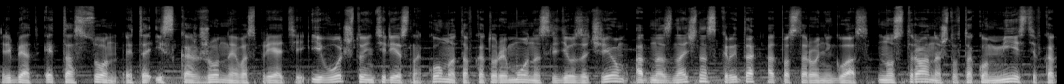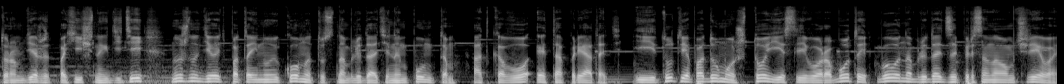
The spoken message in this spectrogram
Ребят, это сон, это искаженное восприятие. И вот что интересно, комната, в которой Мона следил за чревом, однозначно скрыта от посторонних глаз. Но странно, что в таком месте, в котором держат похищенных двухмесячных детей нужно делать потайную комнату с наблюдательным пунктом. От кого это прятать? И тут я подумал, что если его работой было наблюдать за персоналом чрева.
